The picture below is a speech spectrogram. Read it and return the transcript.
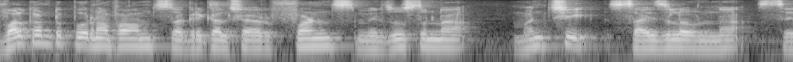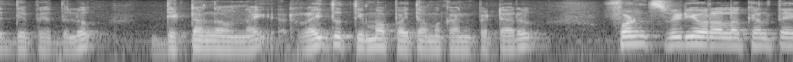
Welcome to Purna farms agriculture funds మీరు చూస్తున్న మంచి సైజులో ఉన్న సేద్య పెద్దలు దిట్టంగా ఉన్నాయి. రైతు తిమ్మ పైతమ్మకాన్ని పెట్టారు. ఫండ్స్ వీడియోరాల్లోకి వెళ్తే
